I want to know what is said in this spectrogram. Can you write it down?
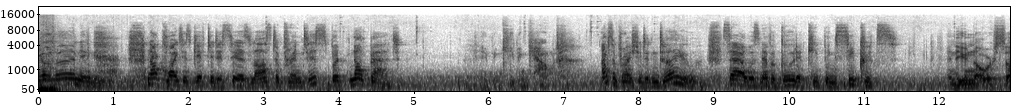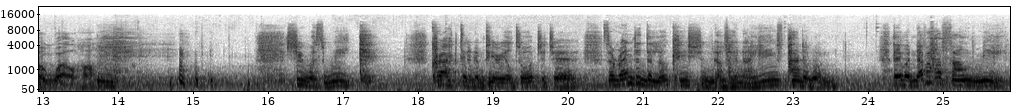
You're learning. Not quite as gifted as Cere's last apprentice, but not bad. You've been keeping count. I'm surprised she didn't tell you. Cere was never good at keeping secrets. And you know her so well, huh? She was weak. Cracked in an Imperial torture chair. Surrendered the location of her naive Padawan. They would never have found me.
